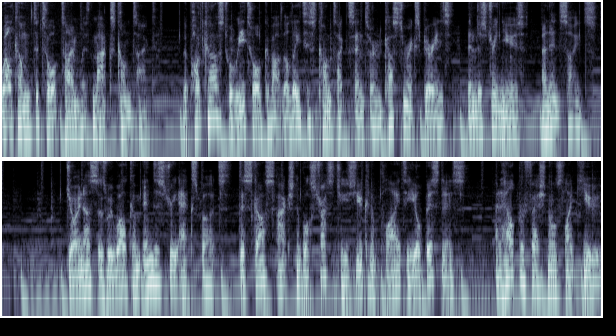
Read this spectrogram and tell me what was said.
Welcome to Talk Time with MaxContact, the podcast where we talk about the latest contact center and customer experience, industry news, and insights. Join us as we welcome industry experts, discuss actionable strategies you can apply to your business, and help professionals like you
